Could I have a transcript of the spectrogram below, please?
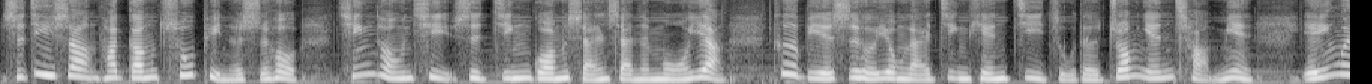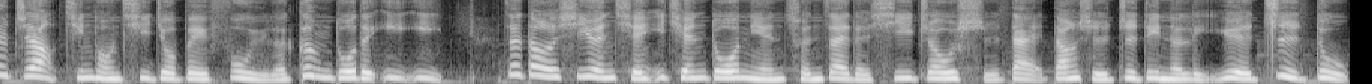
实际上，它刚出品的时候，青铜器是金光闪闪的模样，特别适合用来敬天祭祖的庄严场面。也因为这样，青铜器就被赋予了更多的意义。再到了西元前一千多年存在的西周时代，当时制定的礼乐制度，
